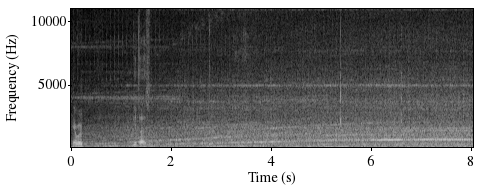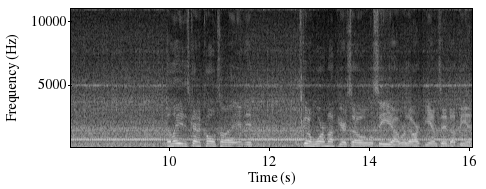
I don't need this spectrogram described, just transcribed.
Here we'll get this. The lathe is kind of cold, so it, it going to warm up here, so we'll see uh, where the RPMs end up being.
